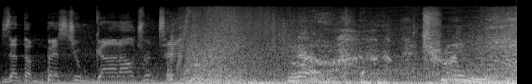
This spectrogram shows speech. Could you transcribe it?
Is that the best you got, Ultra Taste? No. Try me.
